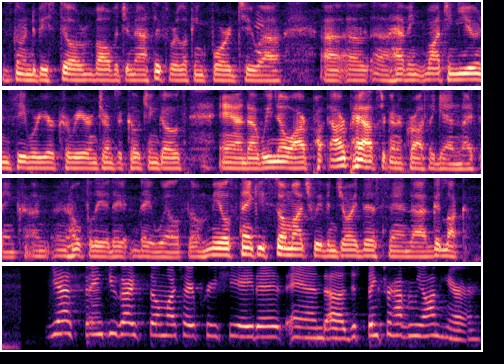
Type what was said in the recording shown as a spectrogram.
is going to be still involved with gymnastics. We're looking forward to uh, uh, uh, uh, having watching you and see where your career in terms of coaching goes. And uh, we know our our paths are going to cross again. I think, and hopefully they they will. So, Meals, thank you so much. We've enjoyed this, and uh, good luck. Yes, thank you guys so much. I appreciate it, and just thanks for having me on here.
